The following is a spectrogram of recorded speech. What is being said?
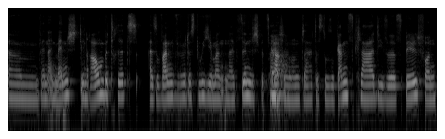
ähm, wenn ein Mensch den Raum betritt, also wann würdest du jemanden als sinnlich bezeichnen? Ja. Und da hattest du so ganz klar dieses Bild von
